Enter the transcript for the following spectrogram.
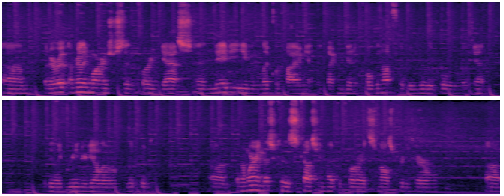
Um, but I am really more interested in chlorine gas and maybe even liquefying it if I can get it cold enough. It'd be really cool to look at. It'd be like green or yellow liquid. Um, but I'm wearing this because calcium hypochlorite smells pretty terrible, um,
